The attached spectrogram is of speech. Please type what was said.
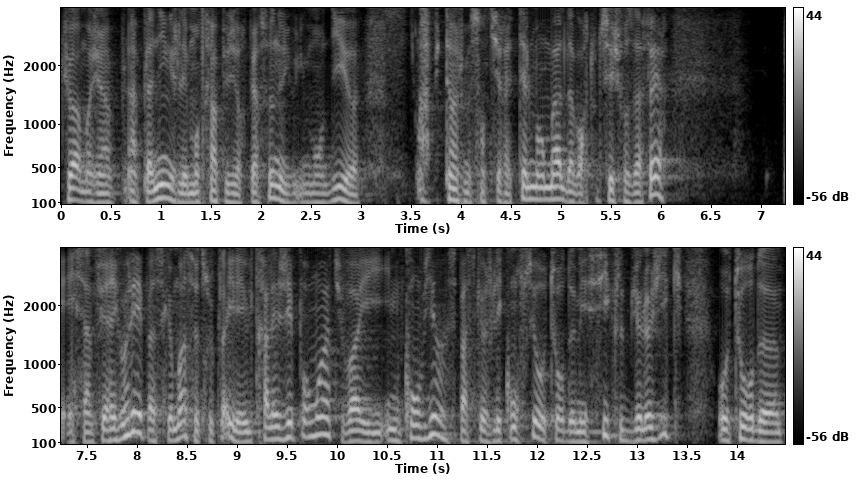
Tu, vois, moi, j'ai un, planning, je l'ai montré à plusieurs personnes ils m'ont dit, euh, ah putain, je me sentirais tellement mal d'avoir toutes ces choses à faire. Et ça me fait rigoler parce que moi, ce truc-là, il est ultra léger pour moi, tu vois, il me convient. C'est parce que je l'ai construit autour de mes cycles biologiques, autour de,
